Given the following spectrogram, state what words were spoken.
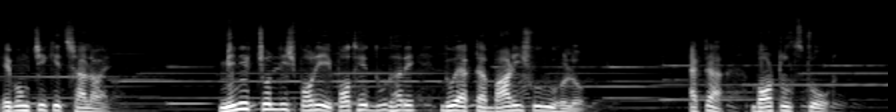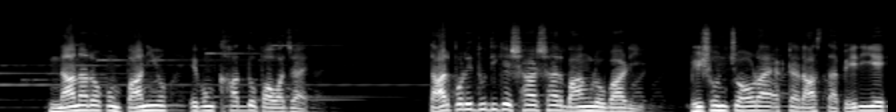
এবং চিকিৎসালয়। মিনিট চল্লিশ পরে পথের দুধারে দু একটা বাড়ি শুরু হলো। একটা বটল স্টোর নানা রকম পানীয় এবং খাদ্য পাওয়া যায়। তারপরে দুদিকে সার সার বাংলো বাড়ি। ভীষণ চওড়া একটা রাস্তা পেরিয়ে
